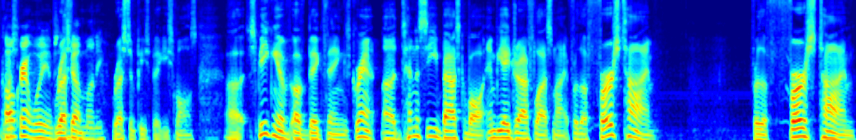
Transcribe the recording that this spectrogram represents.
Call Rest- Grant Williams. rest He's got money. Rest in peace, Biggie Smalls. Uh, speaking of, of big things, Grant, uh, Tennessee basketball NBA draft last night for the first time. For the first time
